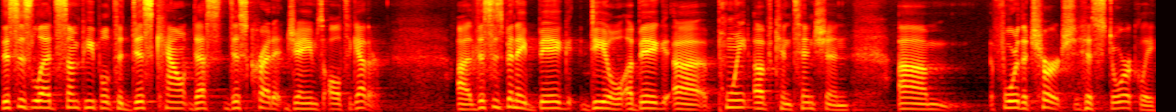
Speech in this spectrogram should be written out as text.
This has led some people to discount, dis- discredit James altogether. Uh, this has been a big deal, a big uh, point of contention um, for the church historically.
